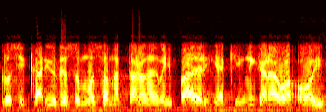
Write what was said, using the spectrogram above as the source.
Los sicarios de Somoza mataron a mi padre y aquí en Nicaragua hoy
